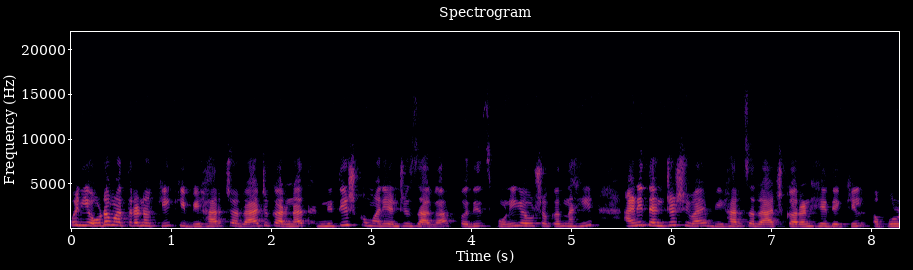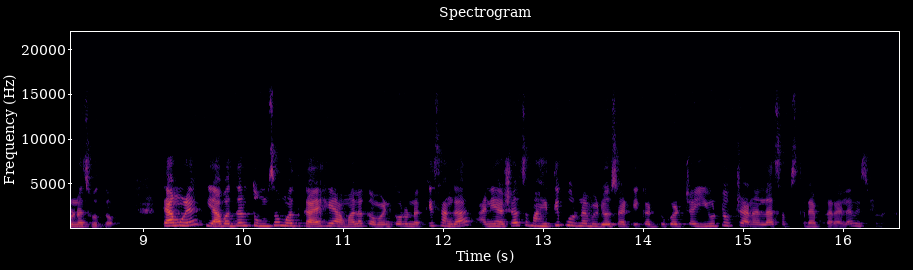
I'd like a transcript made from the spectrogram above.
पण एवढं मात्र नक्की की बिहारच्या राजकारणात नितीश कुमार यांची जागा कधीच कोणी घेऊ शकत नाही आणि त्यांच्याशिवाय बिहारचं राजकारण हे देखील अपूर्णच होतं. त्यामुळे याबद्दल तुमचं मत काय हे आम्हाला कमेंट करून नक्की सांगा आणि अशाच माहितीपूर्ण व्हिडिओसाठी कट्टुकटच्या युट्यूब चॅनलला सबस्क्राईब करायला विसरू नका.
